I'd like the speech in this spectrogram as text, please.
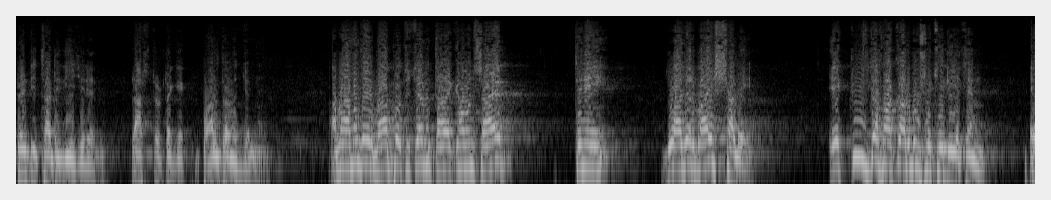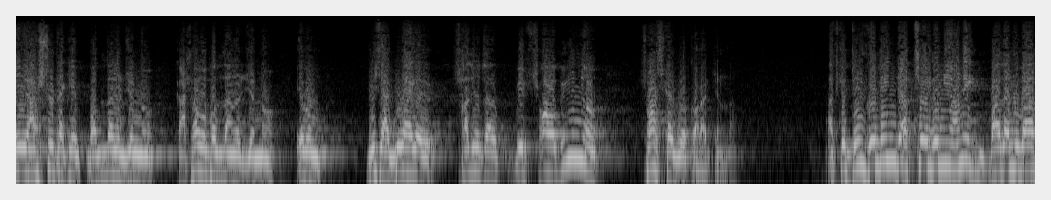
টোয়েন্টি থার্টি দিয়েছিলেন। রাষ্ট্রটাকে পাল্টানোর জন্য। আমরা আমাদের ভারপ্রাপ্ত চেয়ারম্যান তারেক রহমান সাহেব, তিনি দু হাজার বাইশ সালে একত্রিশ দফা কর্মসূচি দিয়েছেন এই রাষ্ট্রটাকে বদলানোর জন্য, কাঠামো বদলানোর জন্য এবং বিচার বিভাগের স্বাধীনতার সহ বিভিন্ন সংস্কারগুলো করার জন্য। আজকে দীর্ঘদিন যাচ্ছে এগুলো নিয়ে অনেক বাদানুবাদ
